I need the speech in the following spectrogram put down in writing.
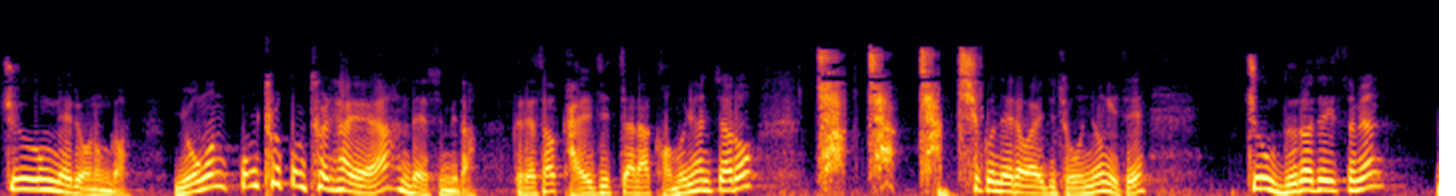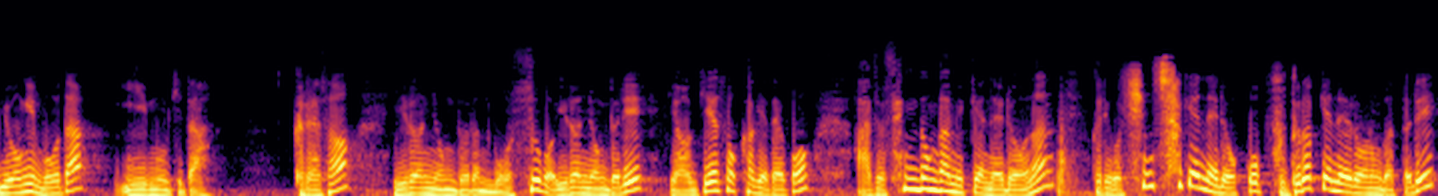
쭉 내려오는 것 용은 꿈틀꿈틀하여야 한다 했습니다. 그래서 갈지자나 거물 현자로 착착착 치고 내려와야지 좋은 용이지 쭉 늘어져 있으면 용이 뭐다? 이묵이다. 그래서 이런 용들은 못 쓰고 이런 용들이 여기에 속하게 되고 아주 생동감 있게 내려오는 그리고 힘차게 내려오고 부드럽게 내려오는 것들이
